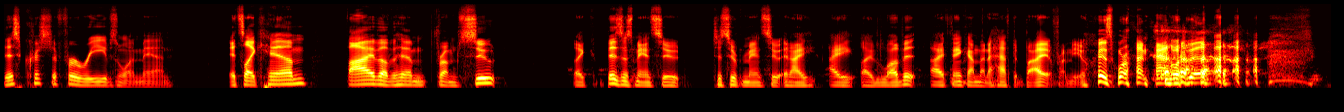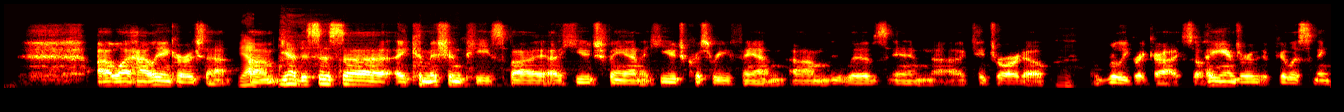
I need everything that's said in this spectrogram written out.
This Christopher Reeves one, man, it's like him, five of him from suit, like businessman suit to Superman suit, and I, I, I love it. I think I'm gonna have to buy it from you. Is where I'm at with it. Uh, well, I highly encourage that. Yeah. Um, yeah, this is uh, a commission piece by a huge fan, a huge Chris Reeve fan um, who lives in uh, Cape Girardeau. Mm. A really great guy. So, hey, Andrew, if you're listening,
